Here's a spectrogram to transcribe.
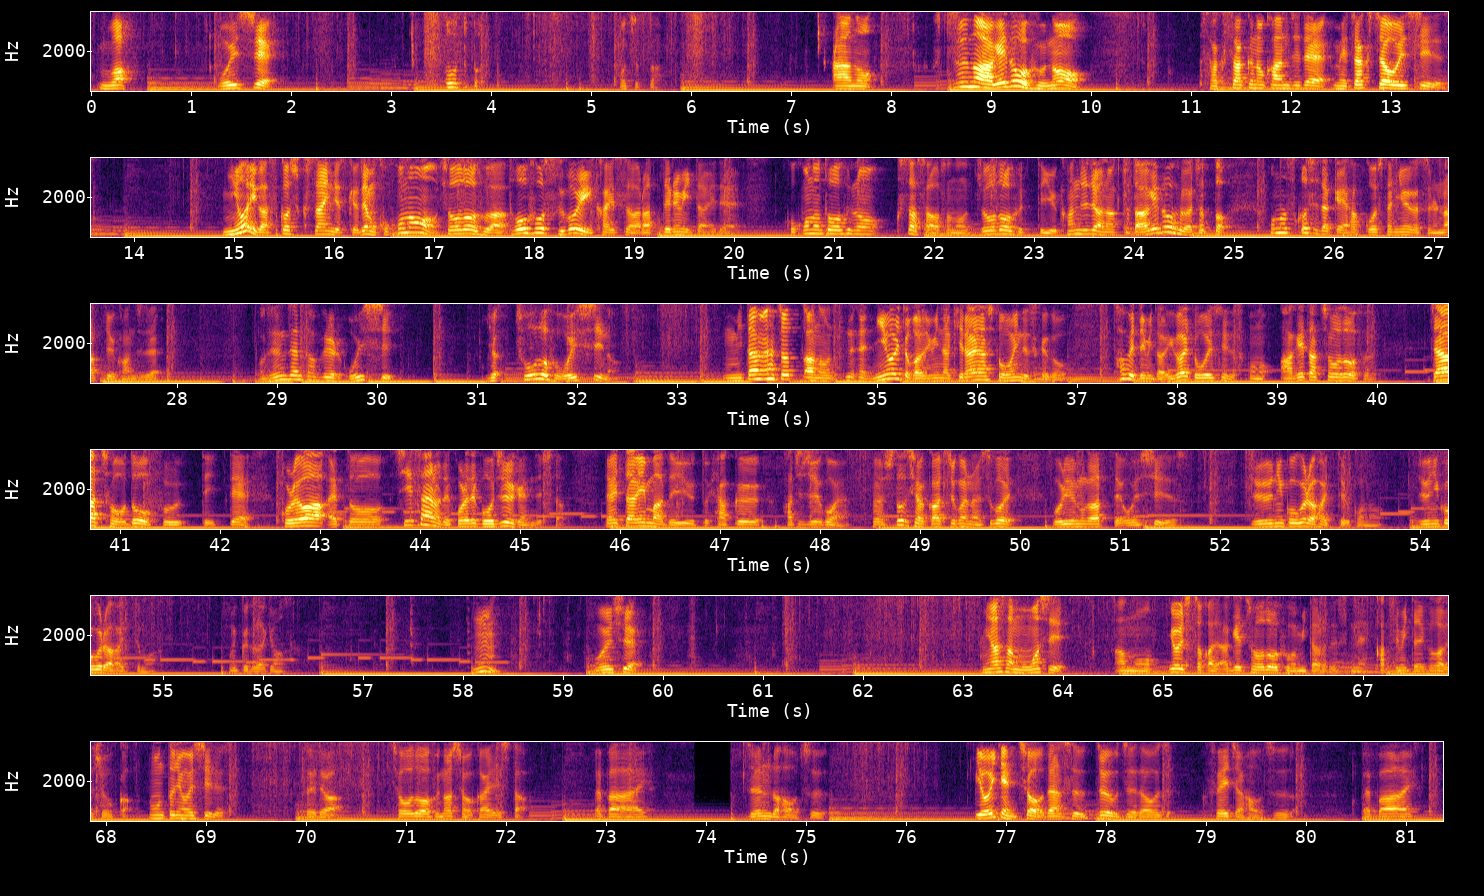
うわ。美味しい。おっとっと。落ちちゃったあの普通の揚げ豆腐のサクサクの感じでめちゃくちゃ美味しいです。匂いが少し臭いんですけどでもここの臭豆腐は豆腐をすごい回数洗ってるみたいでここの豆腐の臭さはその臭豆腐っていう感じではなくちょっと揚げ豆腐がちょっとほんの少しだけ発酵した匂いがするなっていう感じで全然食べれる美味しいいや臭豆腐美味しいな見た目はちょっとあの、ね、匂いとかでみんな嫌いな人多いんですけど食べてみたら意外と美味しいですこの揚げた臭豆腐じゃあ臭豆腐って言ってこれは、えっと、小さいのでこれで50元でした。だいたい今で言うと185円。1つ185円なのにすごいボリュームがあって美味しいです。12個ぐらい入ってるかな。12個ぐらい入ってます。もう一個いただきます。うん。美味しい。皆さんももしあの夜市とかで揚げ臭豆腐を見たらですね買ってみてはいかがでしょうか。本当に美味しいです。それでは臭豆腐の紹介でした。バイバイ。真的好吃。有一点臭但是对我觉得非常好吃。的拜拜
